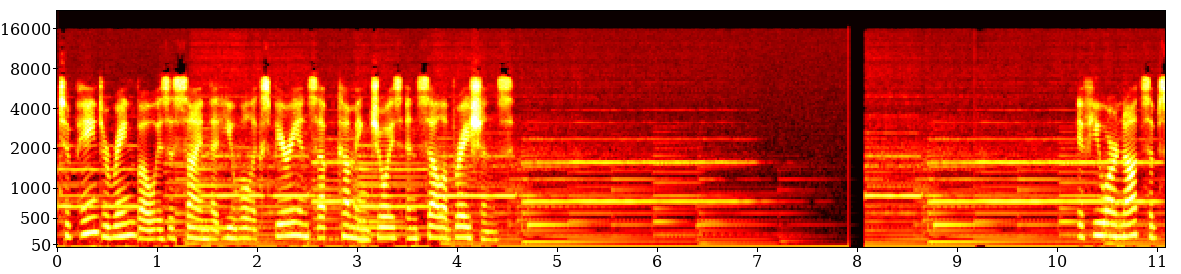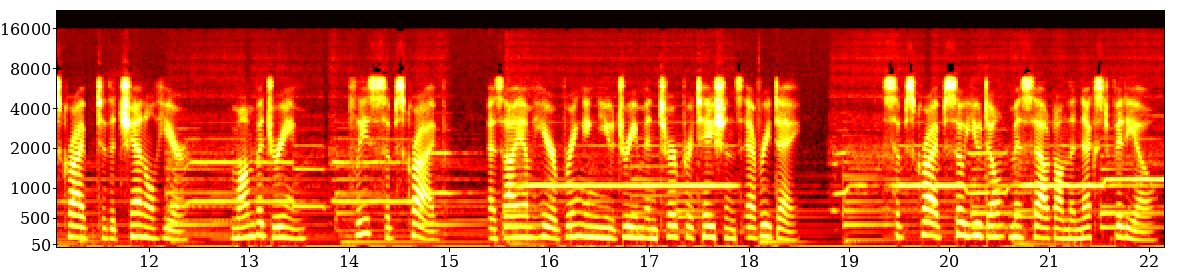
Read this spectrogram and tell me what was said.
To paint a rainbow is a sign that you will experience upcoming joys and celebrations. If you are not subscribed to the channel here, Mamba Dream, please subscribe, as I am here bringing you dream interpretations every day. Subscribe so you don't miss out on the next video.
